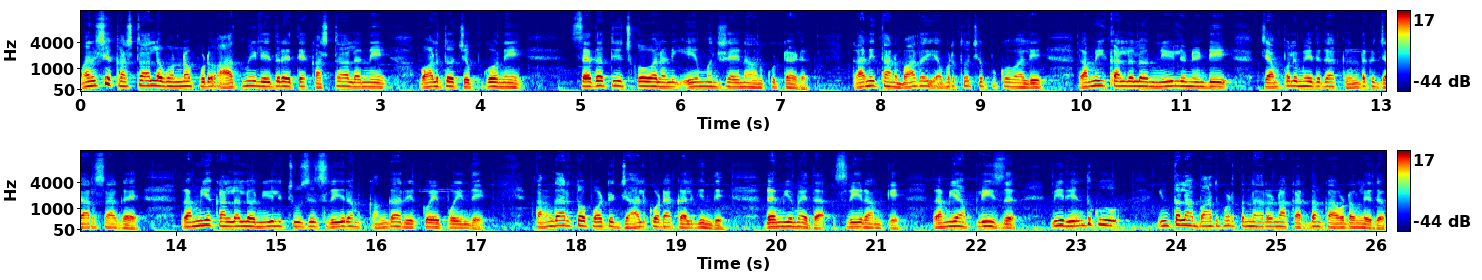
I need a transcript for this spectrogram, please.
మనిషి కష్టాల్లో ఉన్నప్పుడు ఆత్మీయులు ఎదురైతే కష్టాలన్నీ వాళ్ళతో చెప్పుకొని సెద తీర్చుకోవాలని ఏ మనిషి అయినా అనుకుంటాడు. కానీ తన బాధ ఎవరితో చెప్పుకోవాలి? రమ్య కళ్ళలో నీళ్ళు నిండి చెంపల మీదుగా క్రిందకు జారసాగాయి. రమ్య కళ్ళలో నీళ్ళు చూసి శ్రీరామ్ కంగారు ఎక్కువైపోయింది. కంగారుతో పాటు జాలి కూడా కలిగింది రమ్య మీద శ్రీరామ్కి. రమ్య ప్లీజ్ మీరెందుకు ఇంతలా బాధపడుతున్నారో నాకు అర్థం కావడం లేదు.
